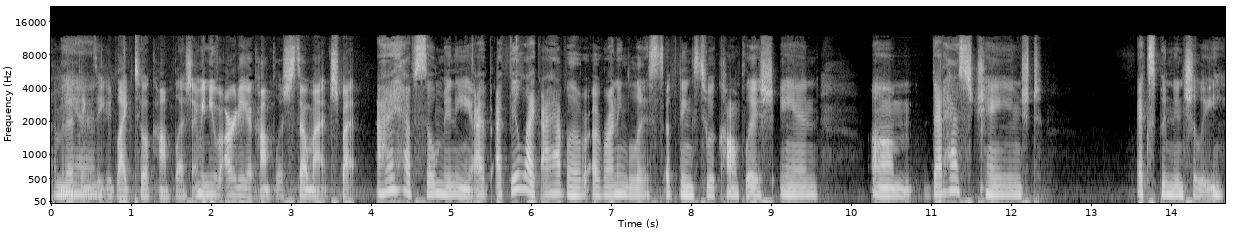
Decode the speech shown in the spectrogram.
Some of the things that you'd like to accomplish. I mean, you've already accomplished so much, but I have so many. I, I feel like I have a, a running list of things to accomplish, and um, that has changed exponentially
